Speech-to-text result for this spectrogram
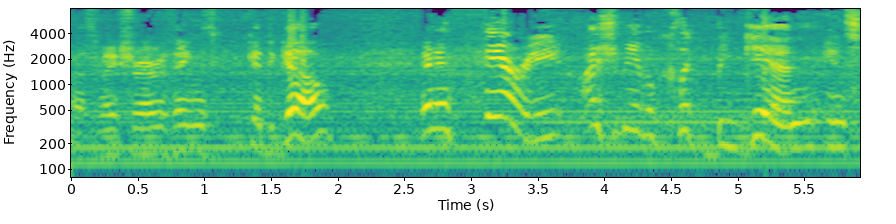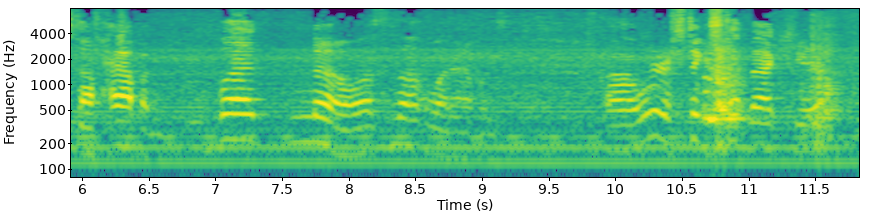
Let's make sure everything's good to go. And in theory, I should be able to click begin and stuff happen. But no, that's not what happens. Uh, we're going to stick a step back here.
